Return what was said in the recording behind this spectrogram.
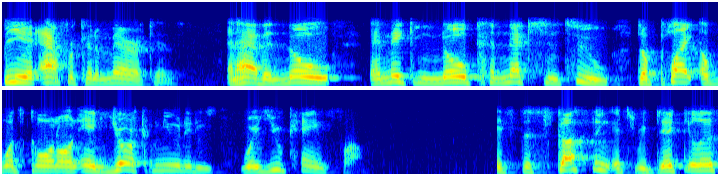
being African Americans and having no and making no connection to the plight of what's going on in your communities where you came from. It's disgusting, it's ridiculous,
